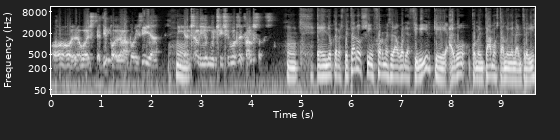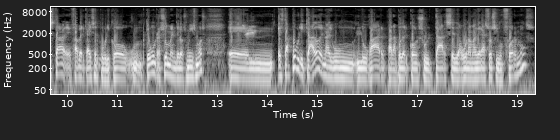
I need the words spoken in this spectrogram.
o, o este tipo de la policía, hmm. y han salido muchísimos de falsos. En lo que respecta a los informes de la Guardia Civil, que algo comentamos también en la entrevista, eh, Faber Kaiser publicó un, que un resumen de los mismos. Eh, sí. ¿Está publicado en algún lugar para poder consultarse de alguna manera esos informes?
